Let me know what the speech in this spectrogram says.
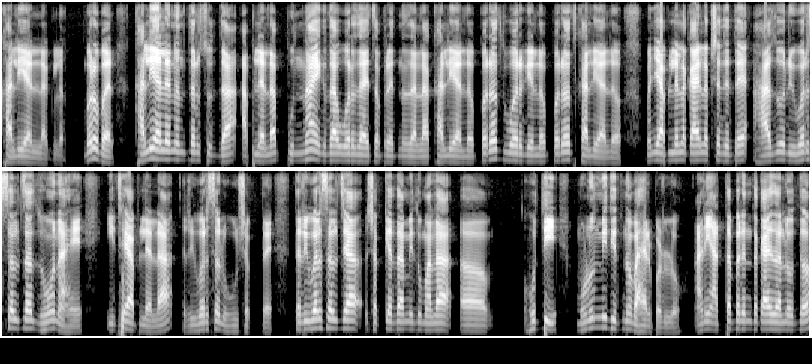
खाली यायला लागलं. बरोबर. खाली आल्यानंतर सुद्धा आपल्याला पुन्हा एकदा वर जायचा प्रयत्न झाला खाली आलं परत वर गेलं परत खाली आलं. म्हणजे आपल्याला काय लक्षात येतंय? हा जो रिव्हर्सलचा झोन आहे इथे आपल्याला रिव्हर्सल होऊ शकतंय. तर रिव्हर्सलच्या शक्यता मी तुम्हाला होती म्हणून मी तिथनं बाहेर पडलो. आणि आतापर्यंत काय झालं होतं?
